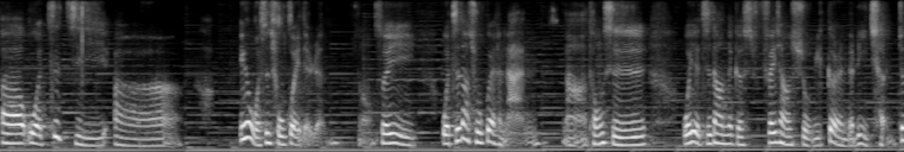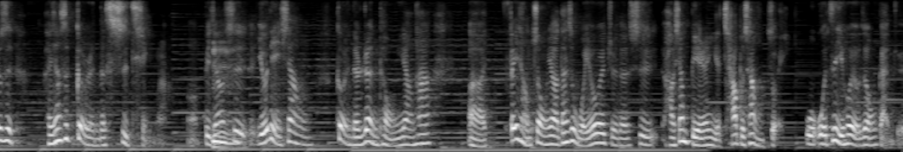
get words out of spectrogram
呃，我自己呃。因为我是出柜的人哦，所以我知道出柜很难。那同时，我也知道那个非常属于个人的历程，就是很像是个人的事情啦，哦，比较是有点像个人的认同一样，它呃非常重要。但是我又会觉得是好像别人也插不上嘴，我我自己会有这种感觉。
